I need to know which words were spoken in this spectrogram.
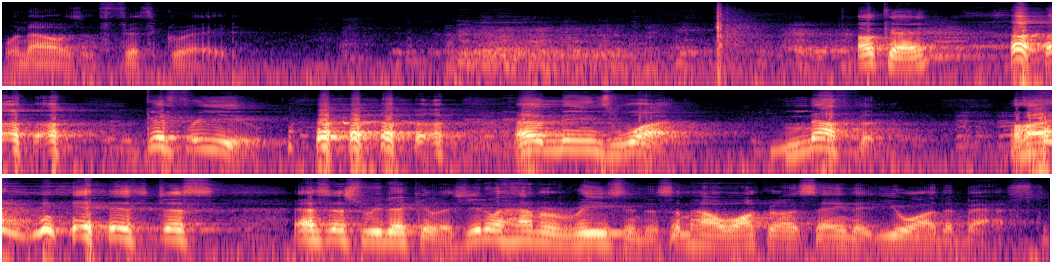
when I was in fifth grade." Okay. Good for you. that means what? Nothing. All right? it's just, that's just ridiculous. You don't have a reason to somehow walk around saying that you are the best.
